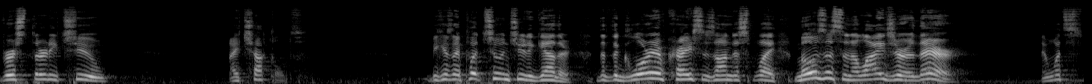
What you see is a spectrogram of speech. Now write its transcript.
verse 32, I chuckled because I put two and two together that the glory of Christ is on display. Moses and Elijah are there. And what's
